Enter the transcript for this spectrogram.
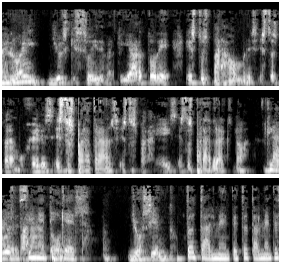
Claro. no hay, yo es que soy de verdad estoy harto de esto es para hombres, esto es para mujeres, esto es para trans, esto es para gays, esto es para drags. No. Claro, todo es sin para todos. etiqueta. Yo siento. Totalmente, totalmente.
